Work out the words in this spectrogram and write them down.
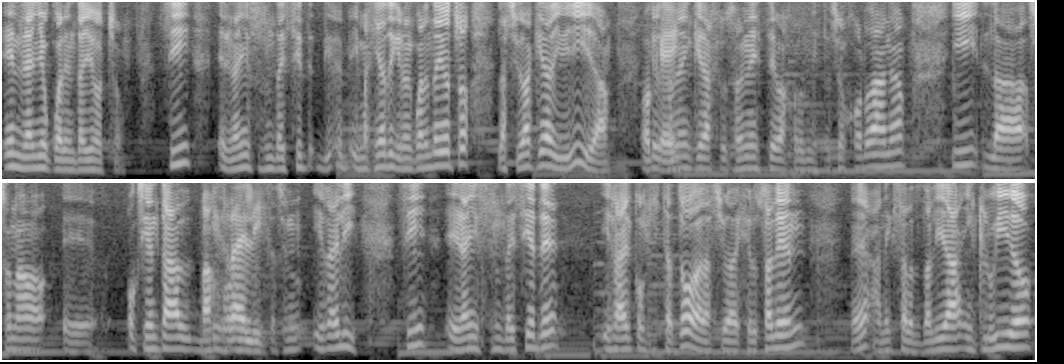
en el año 48. ¿sí? En el año 67, imagínate que en el 48 la ciudad queda dividida. Jerusalén queda Jerusalén Este bajo la administración jordana y la zona eh, occidental bajo la administración israelí. ¿sí? En el año 67 Israel conquista toda la ciudad de Jerusalén, ¿eh? anexa la totalidad, incluido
